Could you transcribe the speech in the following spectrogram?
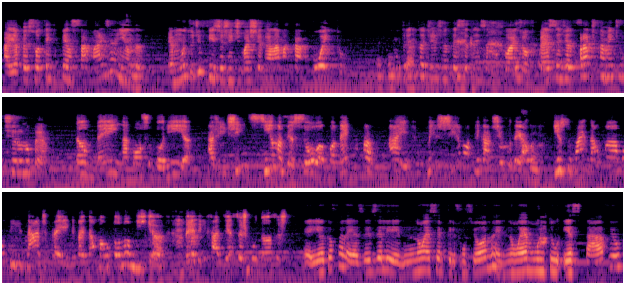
aí a pessoa tem que pensar mais ainda. É muito difícil. A gente vai chegar lá marcar oito é Com 30 dias de antecedência no Flight of Passenger, é praticamente um tiro no pé. Também na consultoria, a gente ensina a pessoa como é que ela vai mexer no aplicativo dela. Sim. Isso vai dar uma mobilidade para ele, vai dar uma autonomia uhum. né, dele fazer essas mudanças. É, e é o que eu falei, às vezes ele não é sempre que ele funciona, ele não é muito estável,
